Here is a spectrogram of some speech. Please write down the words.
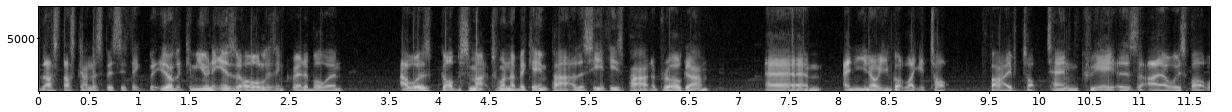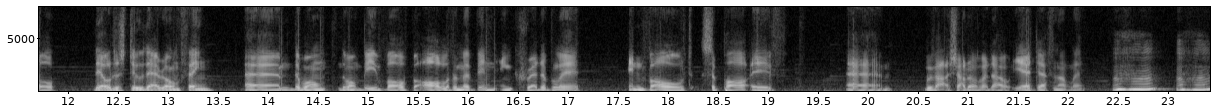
that's that's kind of specific. But you know, the community as a whole is incredible, and I was gobsmacked when I became part of the Thieves partner program. Um, and you know, you've got like your top five, top ten creators that I always thought, well, they'll just do their own thing. Um, they won't they won't be involved, but all of them have been incredibly involved, supportive, um, without a shadow of a doubt. Yeah, definitely. Mm-hmm. Mm-hmm.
